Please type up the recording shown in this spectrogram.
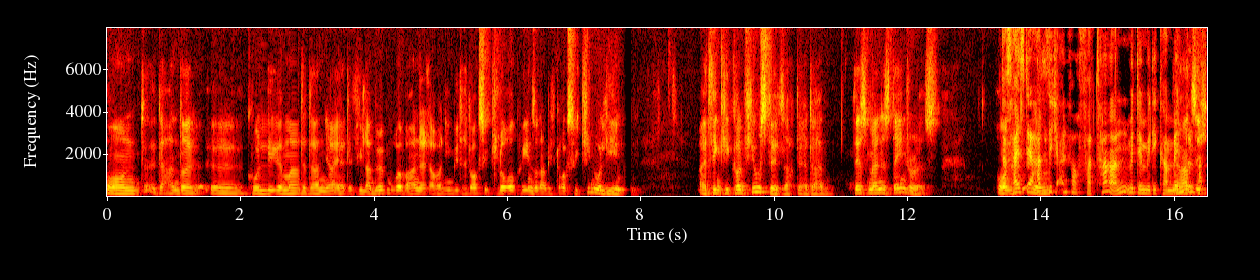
Und der andere äh, Kollege meinte dann, ja, er hätte viel Amöbenruhe behandelt, aber nie mit Hydroxychloroquin, sondern mit Hydroxyquinolin. I think he confused it, sagte er dann. This man is dangerous. Und, das heißt, er hat äh, sich einfach vertan mit dem Medikament hat und hat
